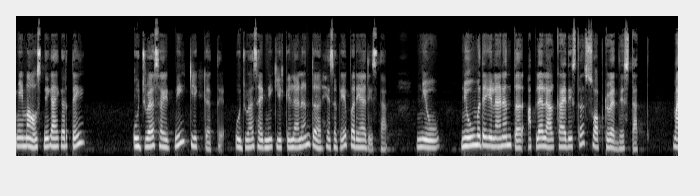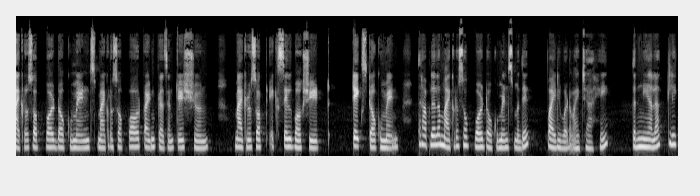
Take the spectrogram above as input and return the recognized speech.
मी माऊसने काय करते? उजव्या साईडनी क्लिक करते. उजव्या साईडनी क्लिक केल्यानंतर हे सगळे पर्याय दिसतात. न्यू न्यूमध्ये गेल्यानंतर आपल्याला काय दिसतं? सॉफ्टवेअर दिसतात. Microsoft Word documents Microsoft PowerPoint presentation Microsoft Excel worksheet text document तर आपल्याला मायक्रोसॉफ्ट वर्ड डॉक्युमेंट्समध्ये फाईल बनवायची आहे. तर मी याला क्लिक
